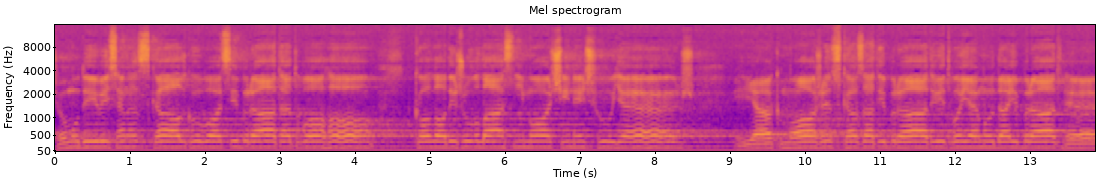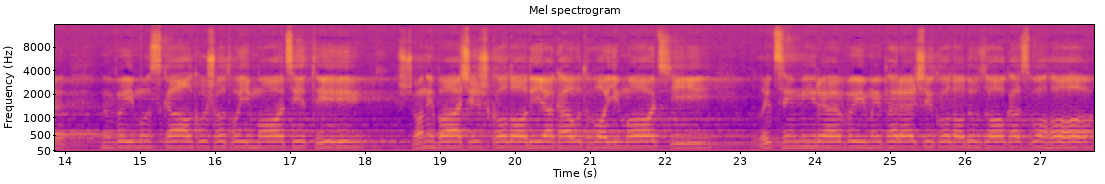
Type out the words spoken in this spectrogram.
Чому дивишся на скалку в оці брата твого, колодиш у власній мочі не чуєш? Як може сказати братові твоєму, дай брате, вийму скалку, що в твоїй моці ти, що не бачиш колоди, яка у твоїй моці, лицеміре вийми перечі колоду з ока свого,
